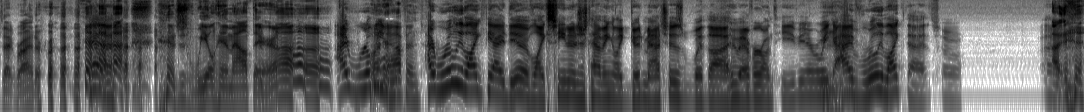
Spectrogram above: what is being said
Zack Ryder. Yeah, Just wheel him out there. Ah. I really What happened? I really like the idea of like Cena just having like good matches with uh, whoever on TV every week. I really like that. So I,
